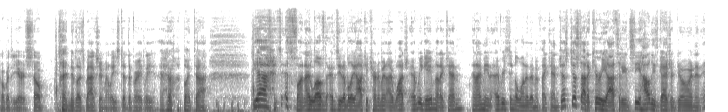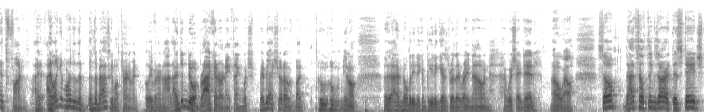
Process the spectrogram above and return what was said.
over the years. So Niklas Backstrom, at least at the very least. but uh, yeah, it's, it's fun. I love the NCAA hockey tournament. I watch every game that I can, and I mean every single one of them if I can, just just out of curiosity and see how these guys are doing. And it's fun. I, I like it more than the than the basketball tournament, believe it or not. I didn't do a bracket or anything, which maybe I should have, but who who you know. I have nobody to compete against with it right now, and I wish I did. Oh well. So that's how things are at this stage.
